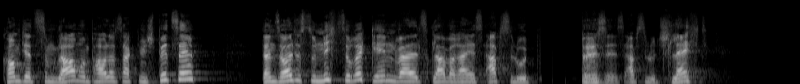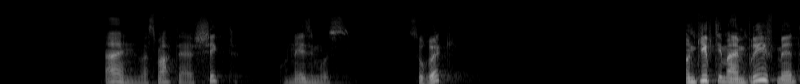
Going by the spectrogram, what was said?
kommt jetzt zum Glauben und Paulus sagt ihm Spitze, dann solltest du nicht zurückgehen, weil Sklaverei ist absolut böse, ist absolut schlecht. Nein, was macht er? Er schickt Onesimus zurück und gibt ihm einen Brief mit,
